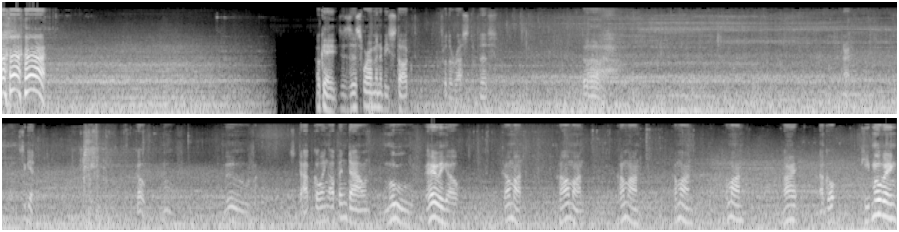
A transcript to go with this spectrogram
okay, is this where I'm gonna be stuck for the rest of this? Ugh. Alright. Once again. Go. Move. Move. Stop going up and down. Move. There we go. Come on. Come on. Come on. Come on. Come on. Alright. Now go. Keep moving.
